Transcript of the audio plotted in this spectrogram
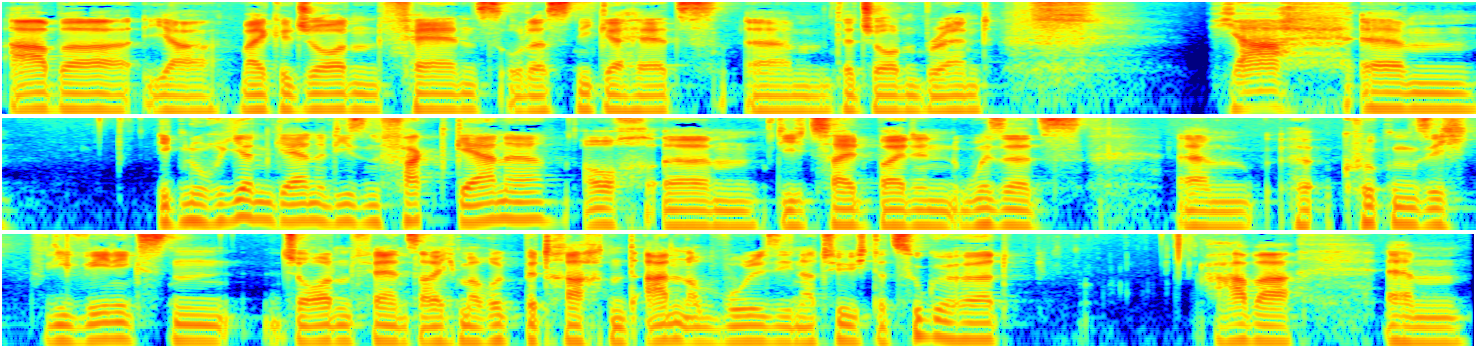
Aber ja, Michael Jordan Fans oder Sneakerheads ähm, der Jordan Brand ja, ähm, ignorieren gerne diesen Fakt gerne. Auch ähm, die Zeit bei den Wizards ähm, gucken sich die wenigsten Jordan-Fans, sage ich mal, rückbetrachtend an, obwohl sie natürlich dazugehört. Aber ähm,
